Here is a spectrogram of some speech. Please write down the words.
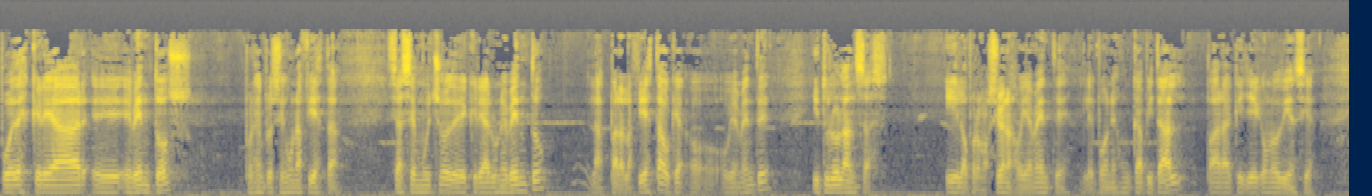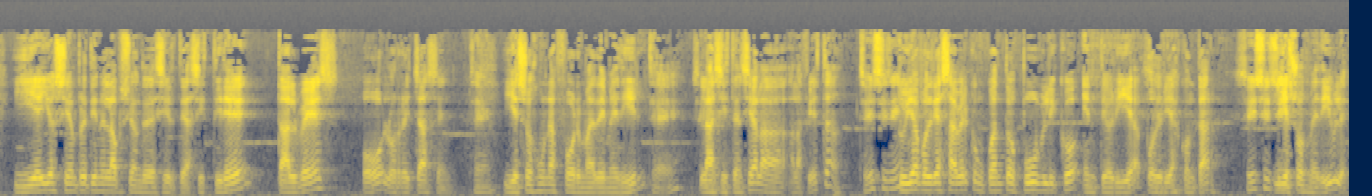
puedes crear eh, eventos. Por ejemplo, si es una fiesta, se hace mucho de crear un evento la- para la fiesta, o que- o- obviamente, y tú lo lanzas. Y lo promocionas, obviamente. Le pones un capital para que llegue a una audiencia. Y ellos siempre tienen la opción de decirte asistiré, tal vez, o lo rechacen. Sí, Y eso es una forma de medir sí, sí. la asistencia a la, a la fiesta. Sí, sí, sí. Tú ya podrías saber con cuánto público, en teoría, podrías contar. Sí, sí, sí. Y eso es medible.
